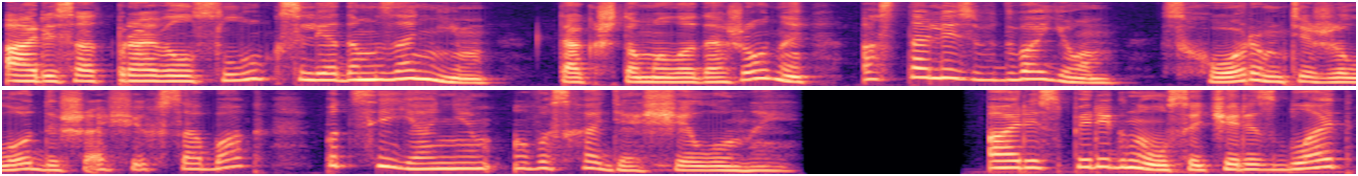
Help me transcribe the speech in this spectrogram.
Арис отправил слуг следом за ним, так что молодожены остались вдвоем с хором тяжело дышащих собак под сиянием восходящей луны. Арис перегнулся через Блайт,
